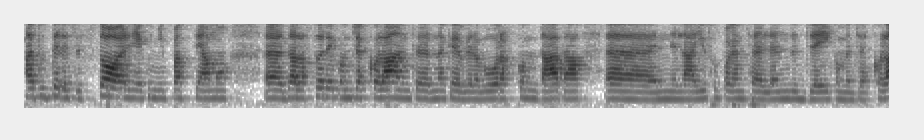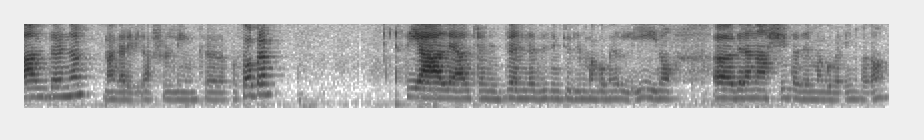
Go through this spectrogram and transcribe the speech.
a tutte le sue storie, quindi passiamo eh, dalla storia con Jack O'Lantern che ve l'avevo raccontata eh, nella YouTube Challenge J come Jack O'Lantern, magari vi lascio il link qua sopra, sia alle altre leggende, ad esempio del mago Merlino, eh, della nascita del mago Merlino, pardon,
